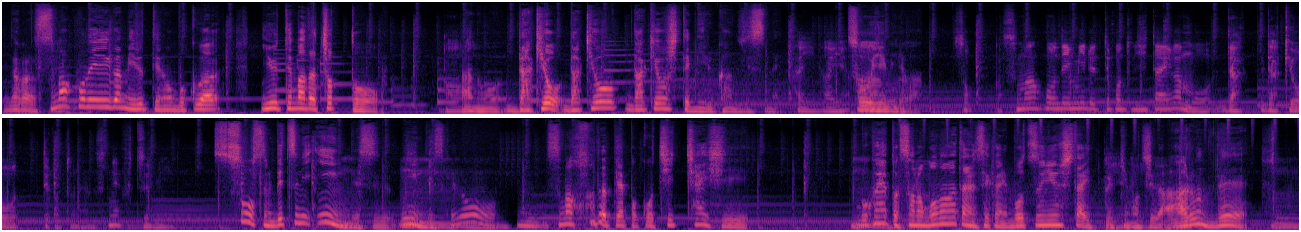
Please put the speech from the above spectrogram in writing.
もだからスマホで映画見るっていうのを僕は言うてまだちょっとあの妥協妥協妥協して見る感じですね。はいはいそういう意味では。そっか。スマホで見るってこと自体がもうだ妥協ってことなんですね普通に。そうですね。別にいいんです、うん。いいんですけど、うん。スマホだってやっぱこうちっちゃいし僕はやっぱその物語の世界に没入したいっていう気持ちがあるんで、うん。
